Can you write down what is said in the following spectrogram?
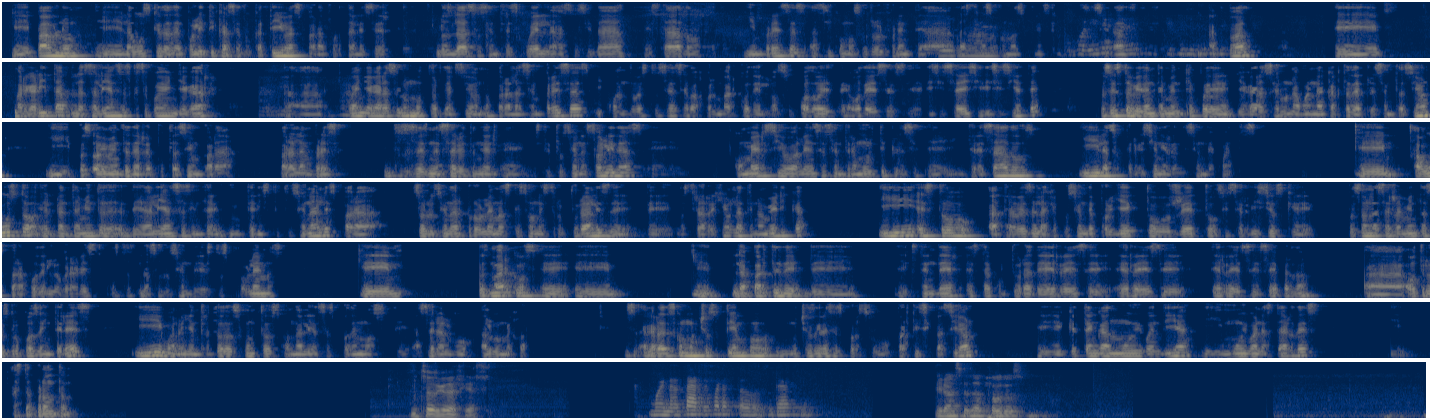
Eh, Pablo, eh, la búsqueda de políticas educativas para fortalecer los lazos entre escuela, sociedad, Estado y empresas, así como su rol frente a las transformaciones en la sociedad actual. Margarita, pues, las alianzas que se pueden llegar a, pueden llegar a ser un motor de acción para las empresas y cuando esto se hace bajo el marco de los ODS 16 y 17, pues esto evidentemente puede llegar a ser una buena carta de presentación y pues obviamente de reputación para, para la empresa. Entonces es necesario tener eh, instituciones sólidas, eh, comercio, alianzas entre múltiples eh, interesados y la supervisión y rendición de cuentas. Eh, Augusto, el planteamiento de, alianzas interinstitucionales para solucionar problemas que son estructurales de, nuestra región, Latinoamérica, y esto a través de la ejecución de proyectos, retos y servicios que pues son las herramientas para poder lograr la solución de estos problemas. pues Marcos, la parte de, de, extender esta cultura de RS, RS, RSC, perdón, a otros grupos de interés y bueno, y entre todos juntos con alianzas podemos hacer algo, algo mejor. Pues, agradezco mucho su tiempo, muchas gracias por su participación. Eh, que tengan muy buen día y muy buenas tardes. Y hasta pronto. Muchas gracias. Buenas tardes para todos. Gracias. Gracias a todos.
